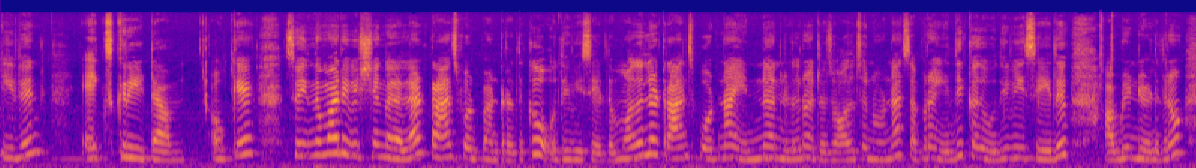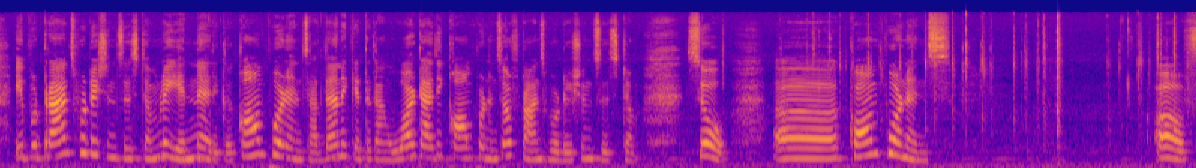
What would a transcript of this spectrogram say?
even excreta okay so இந்த மாதிரி விஷயங்கள் எல்லாம் டிரான்ஸ்போர்ட் பண்ணுறதுக்கு உதவி செய்யுது. முதல்ல டிரான்ஸ்போர்ட்னா என்னன்னு எழுதுறோம் இட் இஸ் ஆல்சோ நோன்னாஸ் அப்புறம் எதுக்கு அது உதவி செய்யுது அப்படின்னு எழுதுறோம் இப்போ டிரான்ஸ்போர்ட்டேஷன் சிஸ்டமில் என்ன இருக்குது காம்போனன்ஸ் அதானே கேட்டிருக்காங்க. What are the components of transportation system so components of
